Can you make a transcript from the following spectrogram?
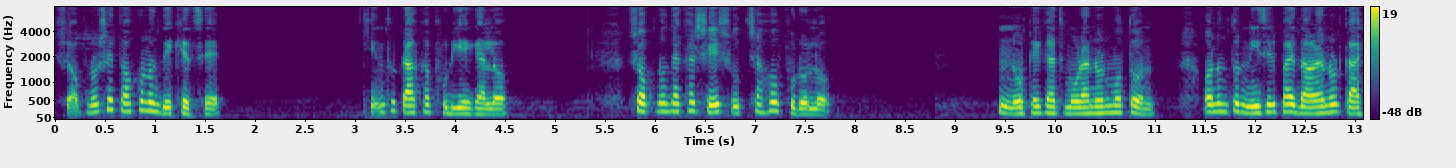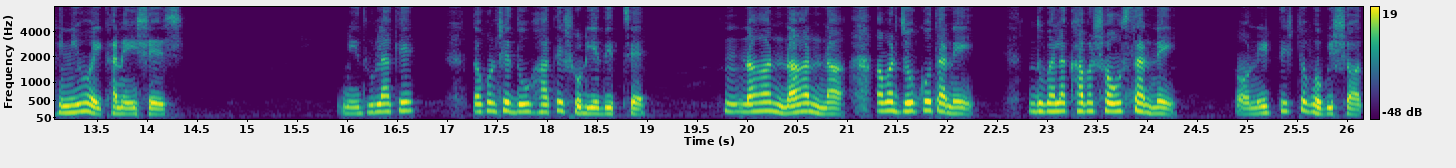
স্বপ্ন সে তখনও দেখেছে। কিন্তু টাকা ফুরিয়ে গেল। স্বপ্ন দেখার শেষ উৎসাহ ফুরলো। নোটে গাছ মোড়ানোর মতন অনন্ত নিজের পায়ে দাঁড়ানোর কাহিনীও এখানেই শেষ। মৃদুলাকে তখন সে দু হাতে সরিয়ে দিচ্ছে। না না না, আমার যোগ্যতা নেই। দুবেলা খাবার সংস্থান নেই। অনির্দিষ্ট ভবিষ্যৎ।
